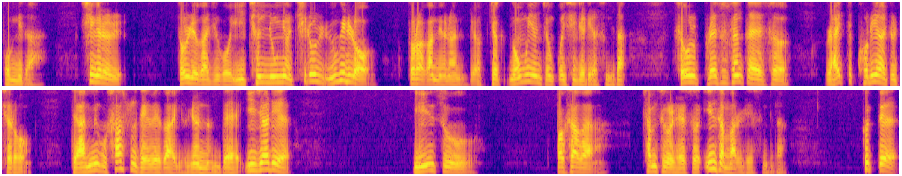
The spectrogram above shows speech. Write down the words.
봅니다. 시계를 돌려가지고 2006년 7월 6일로 돌아가면은 즉 노무현 정권 시절이었습니다. 서울 프레스센터에서 라이트 코리아 주최로 대한민국 사수 대회가 열렸는데 이 자리에 이인수 박사가 참석을 해서 인사말을 했습니다. 그때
